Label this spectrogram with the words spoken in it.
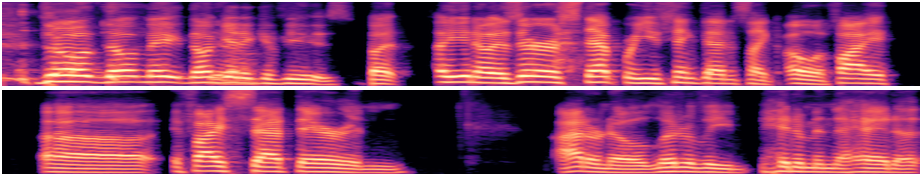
don't don't make don't get it confused. But uh, you know is there a step where you think that it's like oh if i uh if i sat there and i don't know literally hit him in the head a,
